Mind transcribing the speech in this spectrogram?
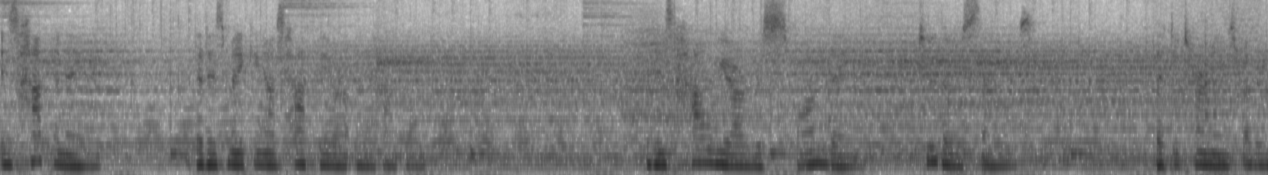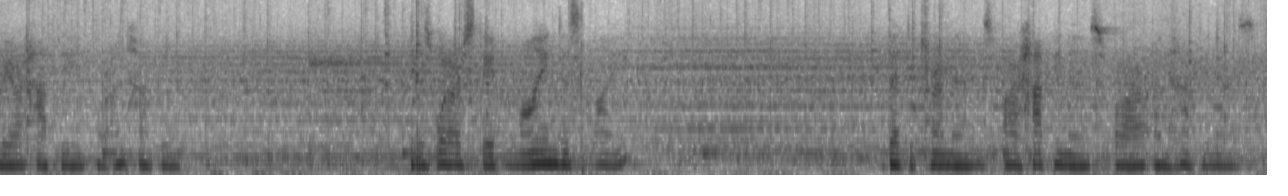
is happening that is making us happy or unhappy. Is how we are responding to those things that determines whether we are happy or unhappy. It is what our state of mind is like that determines our happiness or our unhappiness.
